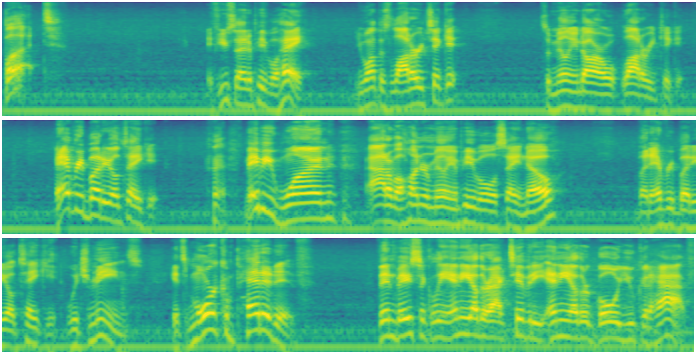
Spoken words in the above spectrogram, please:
But if you say to people, hey, you want this lottery ticket? It's a million dollar lottery ticket. Everybody will take it. Maybe one out of a hundred million people will say no, but everybody will take it, which means it's more competitive than basically any other activity, any other goal you could have.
